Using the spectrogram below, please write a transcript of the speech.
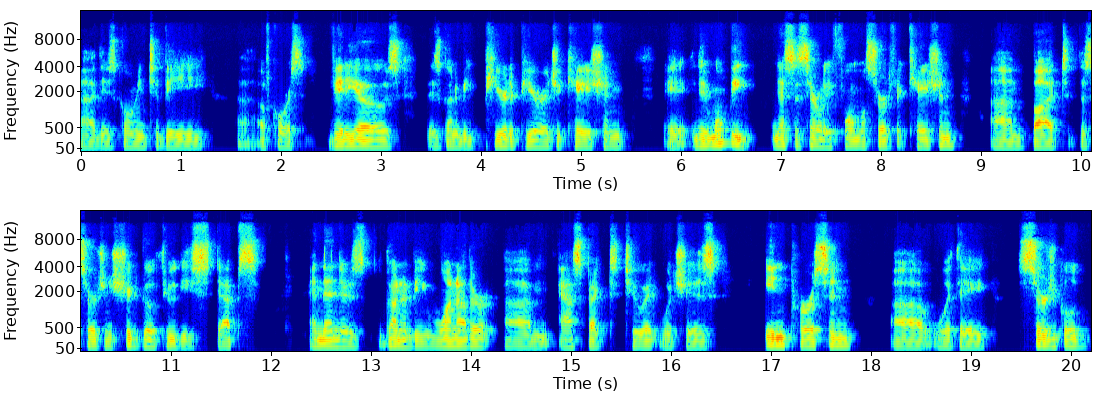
Uh, there's going to be, uh, of course, videos, there's going to be peer to peer education. It, there won't be necessarily formal certification, um, but the surgeon should go through these steps. And then there's going to be one other um, aspect to it, which is in person uh, with a surgical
